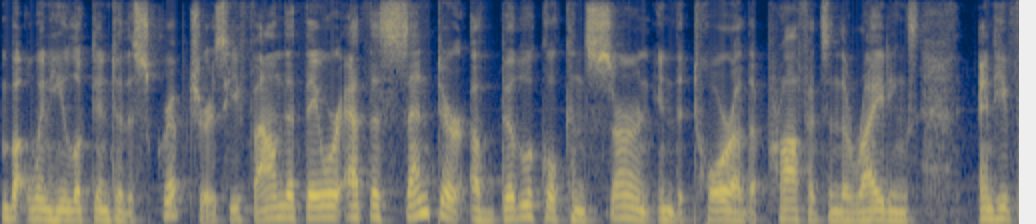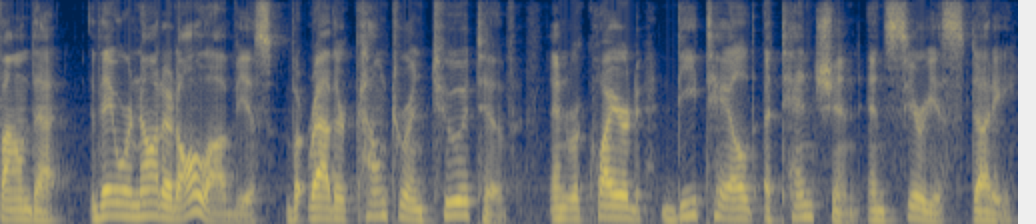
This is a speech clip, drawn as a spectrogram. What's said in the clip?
But when he looked into the scriptures, he found that they were at the center of biblical concern in the Torah, the prophets, and the writings, and he found that they were not at all obvious, but rather counterintuitive and required detailed attention and serious study.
